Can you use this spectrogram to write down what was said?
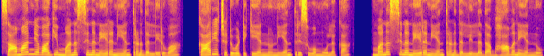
ಸಾಮಾನ್ಯವಾಗಿ ಮನಸ್ಸಿನ ನೇರ ನಿಯಂತ್ರಣದಲ್ಲಿರುವ ಕಾರ್ಯಚಟುವಟಿಕೆಯನ್ನು ನಿಯಂತ್ರಿಸುವ ಮೂಲಕ ಮನಸ್ಸಿನ ನೇರ ನಿಯಂತ್ರಣದಲ್ಲಿಲ್ಲದ ಭಾವನೆಯನ್ನು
